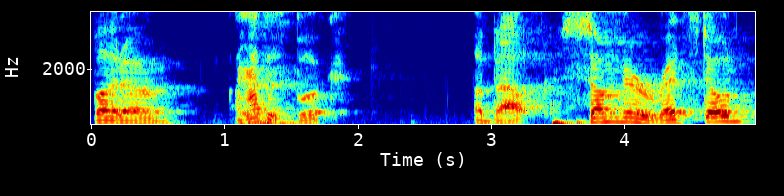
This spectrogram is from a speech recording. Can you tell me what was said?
But um, I got this book about Sumner Redstone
